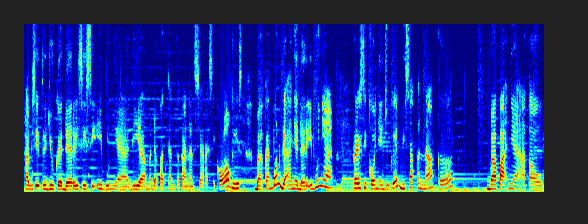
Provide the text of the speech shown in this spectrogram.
Habis itu juga dari sisi ibunya dia mendapatkan tekanan secara psikologis, bahkan pun gak hanya dari ibunya, resikonya juga bisa kena ke bapaknya atau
